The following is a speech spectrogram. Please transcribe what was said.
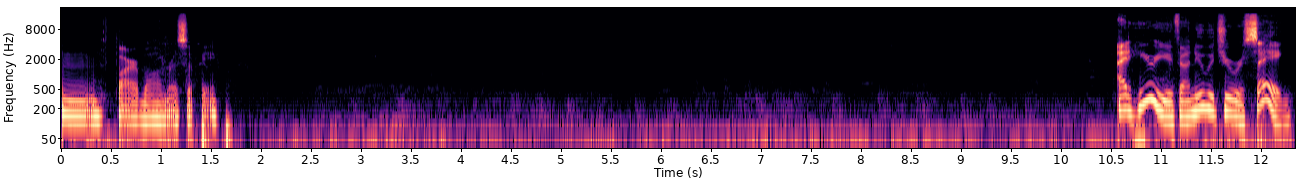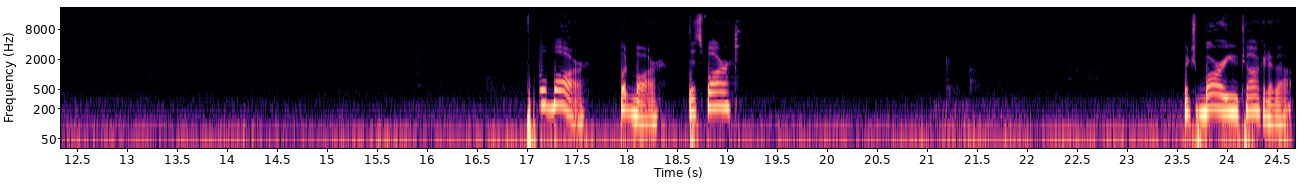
Hmm, firebomb recipe. I'd hear you if I knew what you were saying. Pull bar. What bar? This bar? Which bar are you talking about?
